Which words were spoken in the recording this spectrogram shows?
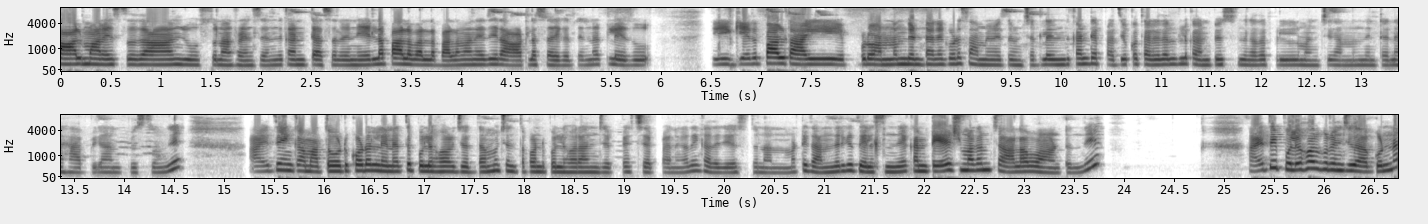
పాలు మానేస్తుందా అని చూస్తున్నాను ఫ్రెండ్స్. ఎందుకంటే అసలు నీళ్ళ పాల వల్ల బలం అనేది రావట్లేదు సరిగా తినట్లేదు. ఈ గేదె పాలు తాగి ఎప్పుడు అన్నం తింటానే కూడా సమయం అయితే ఉంచట్లేదు. ఎందుకంటే ప్రతి ఒక్క తల్లిదండ్రులకు అనిపిస్తుంది కదా పిల్లలు మంచిగా అన్నం తింటేనే హ్యాపీగా అనిపిస్తుంది. అయితే ఇంకా మా కూడా నేనైతే పులిహోర చేద్దాము చింతపండు పులిహోర అని చెప్పేసి చెప్పాను కదా ఇంకా అది చేస్తున్నాను అనమాట ఇది అందరికీ తెలిసిందే కానీ టేస్ట్ మాత్రం చాలా బాగుంటుంది. అయితే పులిహోర గురించి కాకుండా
